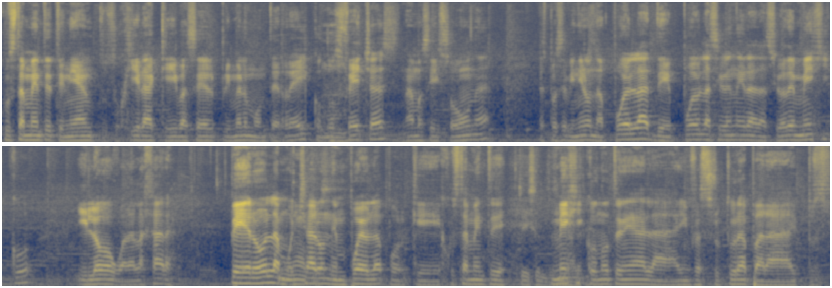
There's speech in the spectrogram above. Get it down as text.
justamente tenían pues, su gira que iba a ser primero en Monterrey con dos fechas, nada más se hizo una. Después se vinieron a Puebla, de Puebla se iban a ir a la Ciudad de México y luego a Guadalajara. Pero la No, mocharon pues. en Puebla porque justamente. México no tenía la infraestructura para pues,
